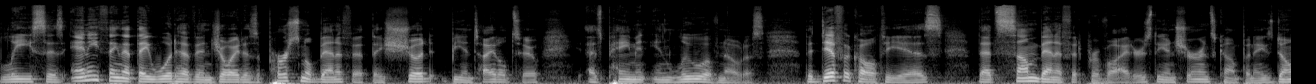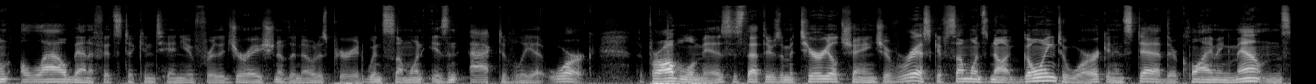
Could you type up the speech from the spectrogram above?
leases, anything that they would have enjoyed as a personal benefit, they should be entitled to as payment in lieu of notice. The difficulty is that some benefit providers, the insurance companies, don't allow benefits to continue for the duration of the notice period when someone isn't actively at work. The problem is is that there's a material change of risk. If someone's not going to work and instead they're climbing mountains,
